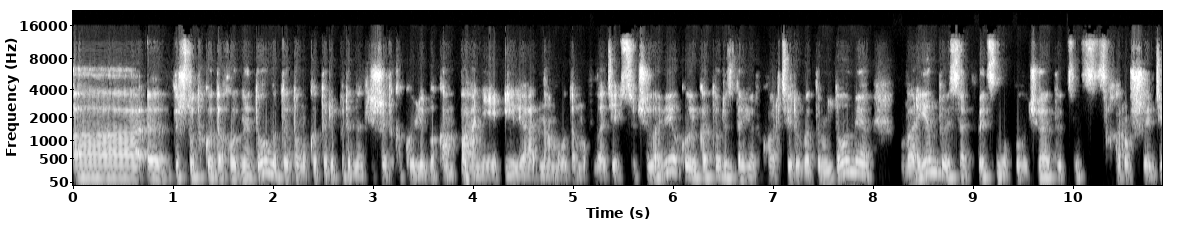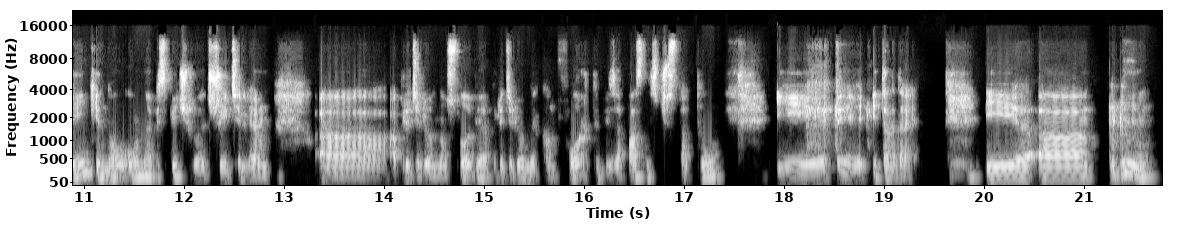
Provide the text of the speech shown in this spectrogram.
а, э, что такое доходный дом? Это дом, который принадлежит какой-либо компании или одному домовладельцу человеку, и который сдает квартиры в этом доме в аренду и, соответственно, получает хорошие деньги, но он обеспечивает жителям а, определенные условия, определенный комфорт, безопасность, чистоту и, и, и так далее. И а,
